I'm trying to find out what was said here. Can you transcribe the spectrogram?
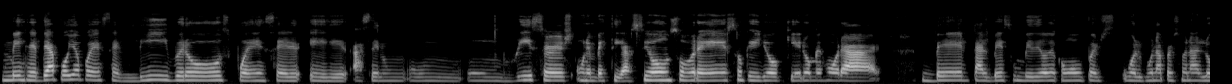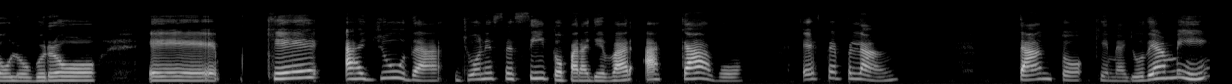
Mi red de apoyo puede ser libros, puede ser eh, hacer un, un, un, research, una investigación sobre eso que yo quiero mejorar, ver tal vez un video de cómo o alguna persona lo logró. Eh, ¿Qué ayuda yo necesito para llevar a cabo este plan, tanto que me ayude a mí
